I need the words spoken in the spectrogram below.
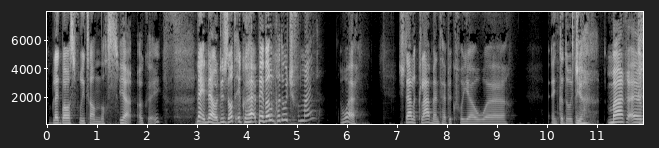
Blijkbaar was het voor iets anders. Ja, oké. Nee, nou, dus dat. Ik, heb jij wel een cadeautje voor mij? Wow. Als je dadelijk klaar bent, heb ik voor jou eh, een cadeautje. Ja. Maar ehm,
